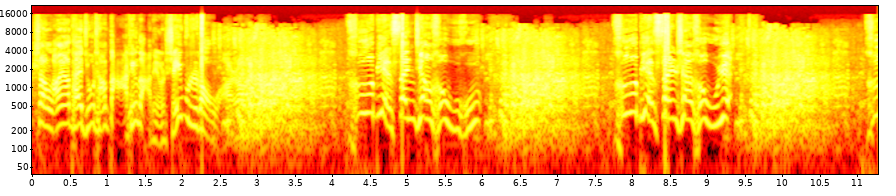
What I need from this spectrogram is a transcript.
上狼牙台酒厂打听打听，谁不知道我是吧？喝遍三江和五湖，喝遍三山和五岳，喝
